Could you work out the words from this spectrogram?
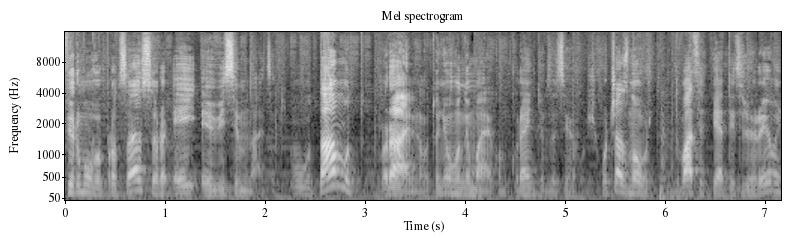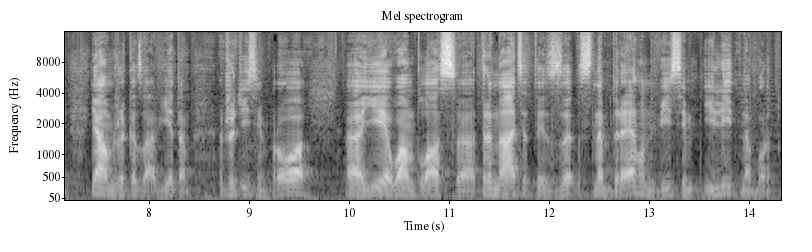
фірмовий процесор A18. У- Там от реально от у нього немає конкурентів за ці гроші. Хоча знову ж таки 25 тисяч гривень, я вам вже казав, є там GT7 Pro, е, є OnePlus 13 з Snapdragon 8 Elite на борту.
